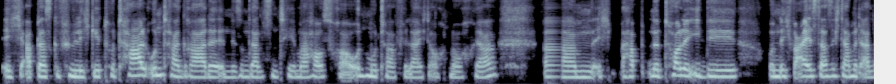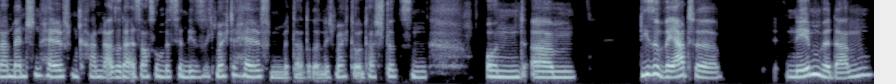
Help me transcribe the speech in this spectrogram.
Ich habe das Gefühl, ich gehe total unter gerade in diesem ganzen Thema Hausfrau und Mutter vielleicht auch noch. Ja, ähm, ich habe eine tolle Idee und ich weiß, dass ich damit anderen Menschen helfen kann. Also da ist auch so ein bisschen dieses, ich möchte helfen mit da drin, ich möchte unterstützen. Und ähm, diese Werte, nehmen wir dann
